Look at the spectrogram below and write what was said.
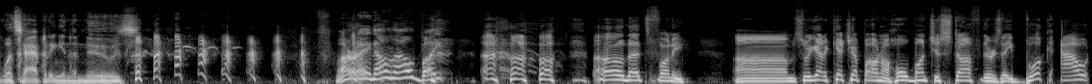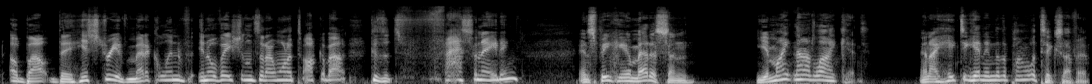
what's happening in the news. All right, I'll, I'll bite. oh, that's funny. Um, so we got to catch up on a whole bunch of stuff. There's a book out about the history of medical in- innovations that I want to talk about because it's fascinating. And speaking of medicine, you might not like it. And I hate to get into the politics of it,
